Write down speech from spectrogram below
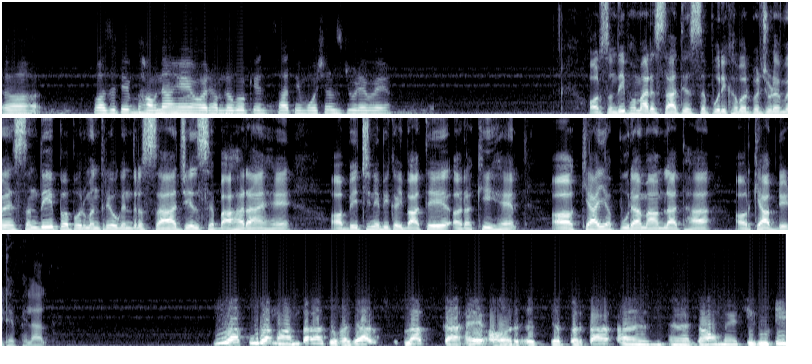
पॉजिटिव भावना है और हम लोगों के साथ इमोशंस जुड़े हुए हैं। और संदीप हमारे साथ इस पूरी खबर पर जुड़े हुए हैं। संदीप, पूर्व मंत्री योगेंद्र शाह जेल से बाहर आए हैं और बेटी ने भी कई बातें रखी है। क्या यह पूरा मामला था और क्या अपडेट है फ़िलहाल? यह पूरा मामला दो हज़ार सोलह का है और जब बड़का गाँव में चिरूटी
